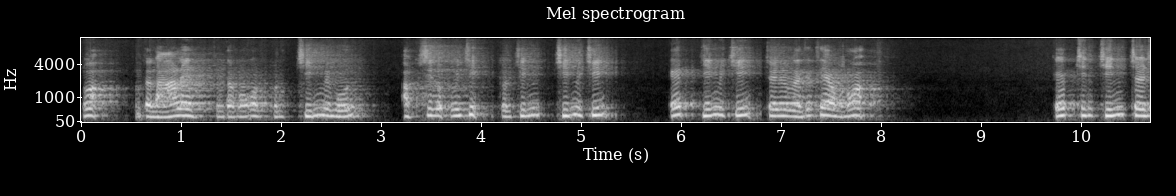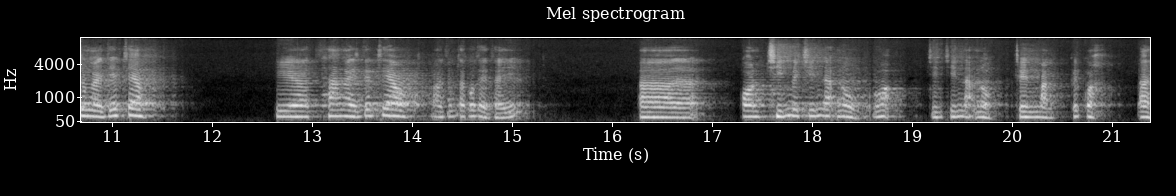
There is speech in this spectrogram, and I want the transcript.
đúng không ạ? Chúng ta lá lên chúng ta có con, con 94 à xin lỗi quý chị con 9 99 F99 chơi trong ngày tiếp theo đúng không ạ? F99 chơi trong ngày tiếp theo. Thì à, sang ngày tiếp theo à, chúng ta có thể thấy à, con 99 đã nổ đúng không ạ? 99 đã nổ trên bằng kết quả. Đây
